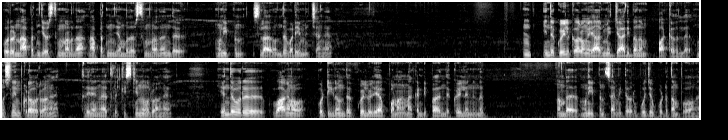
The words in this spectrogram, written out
ஒரு நாற்பத்தஞ்சு வருஷத்துக்கு முன்னால் தான் நாற்பத்தஞ்சு ஐம்பது வருஷத்துக்கு முன்னால் தான் இந்த முனிப்பன் சிலா வந்து வடிவமைச்சாங்க. இந்த- இந்த கோயிலுக்கு வரவங்க யாருமே ஜாதி மதம் பார்க்கறதில்ல. முஸ்லீம் கூட வருவாங்க அதே நேரத்தில் கிறிஸ்டினும் வருவாங்க. எந்த ஒரு வாகன ஓட்டிகளும் இந்த கோயில் வழியாக போனாங்கன்னா கண்டிப்பாக இந்த கோயிலில் நின்று நம்ம முனியப்பன் சாமிகிட்ட ஒரு பூஜை போட்டு தான் போவாங்க.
